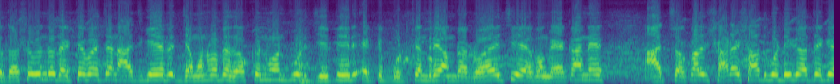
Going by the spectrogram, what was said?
তো দর্শকবৃন্দ দেখতে পাচ্ছেন আজকের যেমনভাবে দক্ষিণ মোহনপুর জিপির একটি ভোট কেন্দ্রে আমরা রয়েছি এবং এখানে আজ সকাল সাড়ে সাত ঘটিকা থেকে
